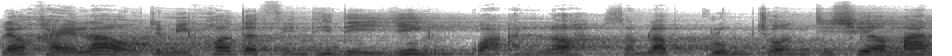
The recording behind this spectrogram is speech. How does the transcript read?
แล้วใครเล่าจะมีข้อตัดสินที่ดียิ่งกว่าอัลลอฮ์สำหรับกลุ่มชนที่เชื่อมั่น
